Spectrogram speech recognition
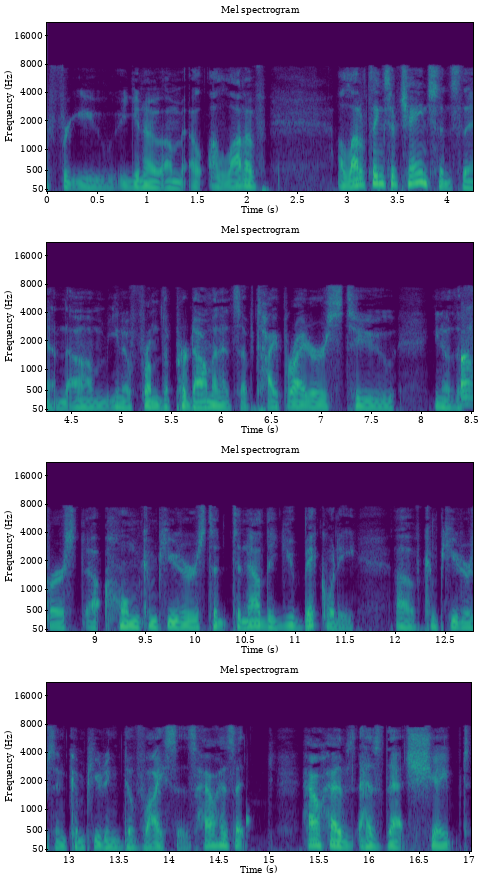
for you? You know, um, a, a, lot of a lot of things have changed since then. Um, you know, from the predominance of typewriters to you know the oh. first uh, home computers to, to now the ubiquity of computers and computing devices. How has that how has has that shaped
